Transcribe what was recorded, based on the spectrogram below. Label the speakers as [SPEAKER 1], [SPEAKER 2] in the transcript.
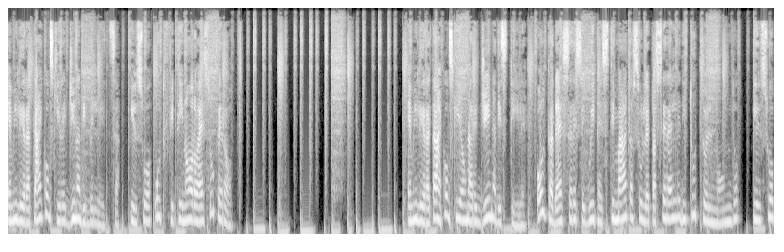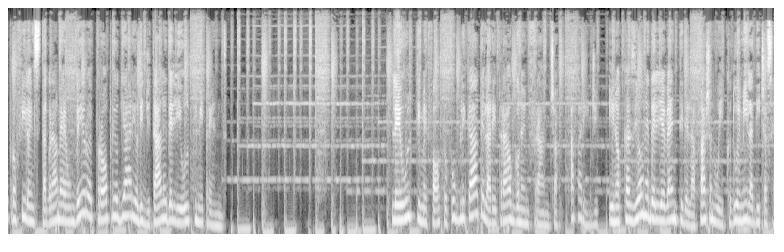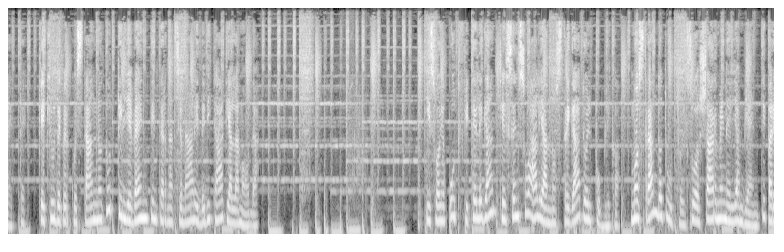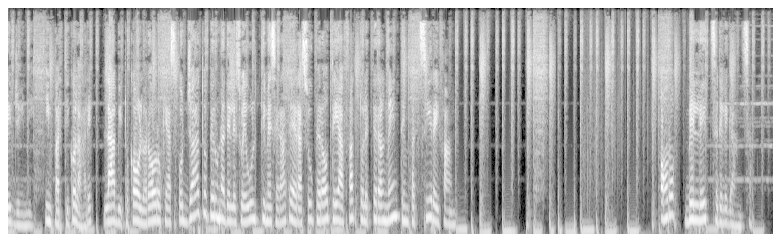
[SPEAKER 1] Emily Ratajkowski regina di bellezza, il suo outfit in oro è super hot. Emily Ratajkowski è una regina di stile, oltre ad essere seguita e stimata sulle passerelle di tutto il mondo, il suo profilo Instagram è un vero e proprio diario digitale degli ultimi trend. Le ultime foto pubblicate la ritraggono in Francia, a Parigi, in occasione degli eventi della Fashion Week 2017, che chiude per quest'anno tutti gli eventi internazionali dedicati alla moda. I suoi outfit eleganti e sensuali hanno stregato il pubblico, mostrando tutto il suo charme negli ambienti parigini, in particolare, l'abito color oro che ha sfoggiato per una delle sue ultime serate era super hot e ha fatto letteralmente impazzire i fan. Oro, bellezza ed eleganza.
